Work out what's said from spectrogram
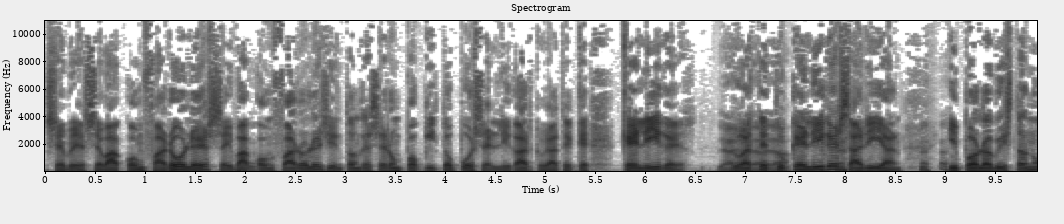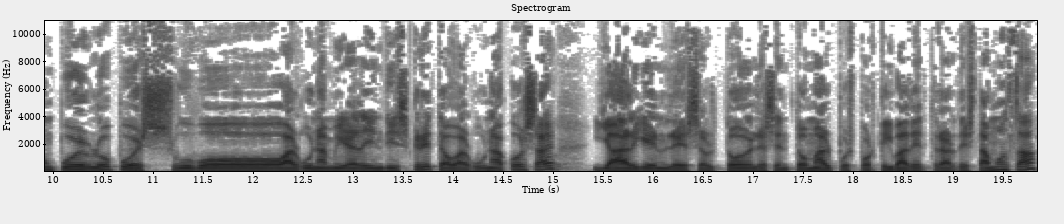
se ve, se va con faroles, se iba ah. con faroles, y entonces era un poquito, pues, el ligar. Fíjate que, que ligues. Ya, Fíjate ya, ya, tú qué ligues harían. Y por lo visto en un pueblo, pues hubo alguna mirada indiscreta o alguna cosa y a alguien le soltó, le sentó mal, pues porque iba detrás de esta moza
